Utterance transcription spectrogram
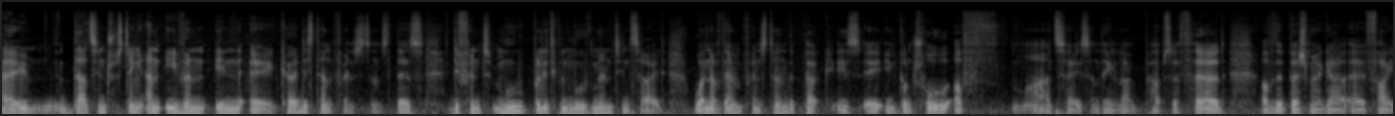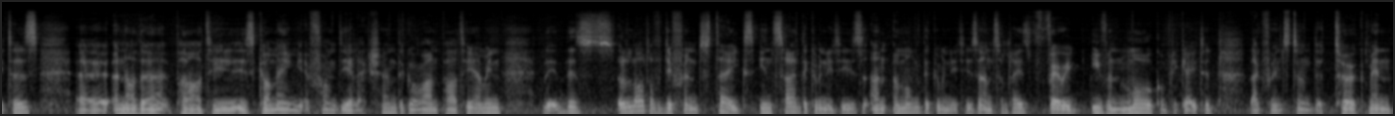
um, that's interesting. And even in uh, Kurdistan, for instance, there's different political movement inside. One of them, for instance, the PUK, is uh, in control of I'd say something like perhaps a third of the Peshmerga uh, fighters. Uh, another party is coming from the election, the Goran party. I mean, th there's a lot of different stakes inside the communities and among the communities, and sometimes very even more complicated. Like, for instance, the Turkmen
